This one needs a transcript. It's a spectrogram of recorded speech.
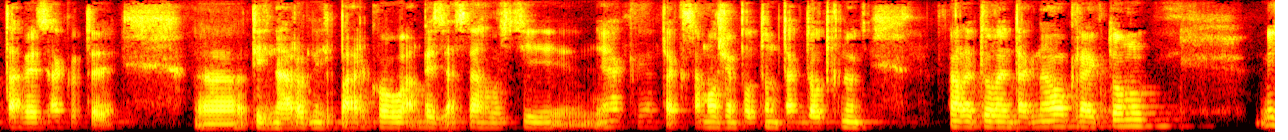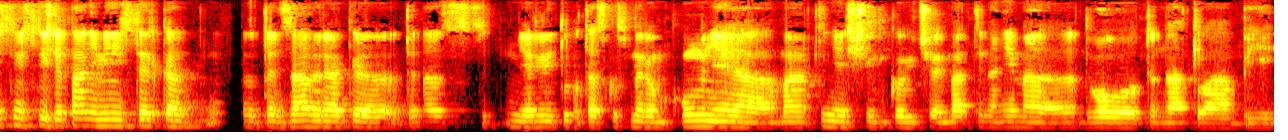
tá vec ako te, uh, tých národných parkov a bez zasahosti nejak, tak sa môžem potom tak dotknúť, ale to len tak na okraj k tomu. Myslím si, že pani ministerka, ten záver, ak e, teda mierili tú otázku smerom ku mne a Martine Šimkovičovej, Martina nemá dôvod na to, aby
